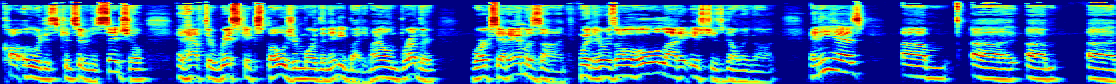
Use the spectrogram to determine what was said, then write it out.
called, who are considered essential and have to risk exposure more than anybody. My own brother works at Amazon, where there was a whole lot of issues going on, and he has um, uh, um, uh,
